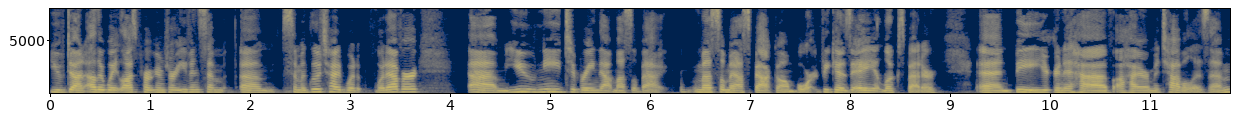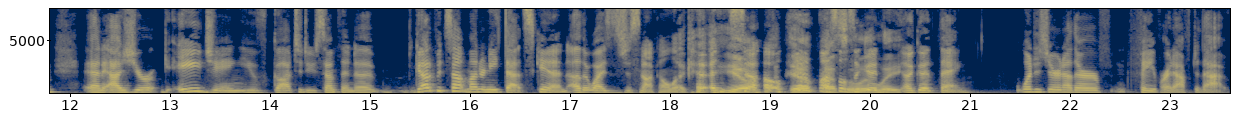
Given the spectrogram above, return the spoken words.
you've done other weight loss programs or even some um, semaglutide, whatever, um, you need to bring that muscle back, muscle mass back on board because a it looks better, and b you're going to have a higher metabolism. And as you're aging, you've got to do something to got to put something underneath that skin. Otherwise, it's just not going to look good. Yep, so yep, muscle's absolutely. a good a good thing. What is your another favorite after that?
